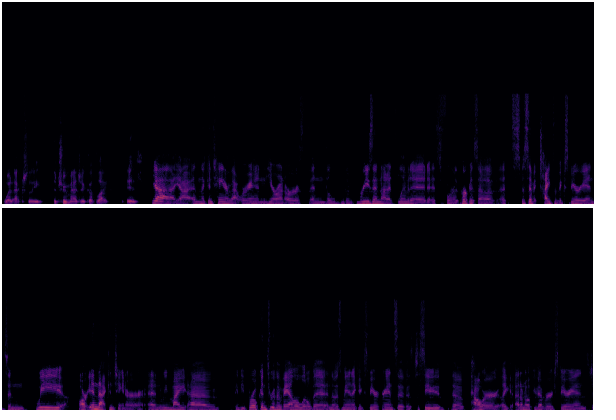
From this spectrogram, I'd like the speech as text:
what actually the true magic of life is. Yeah, yeah, and the container that we're in here on Earth, and the the reason that it's limited is for the purpose of a specific type of experience, and we are in that container, and we might have maybe broken through the veil a little bit in those manic experiences to see the power. Like, I don't know if you've ever experienced,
